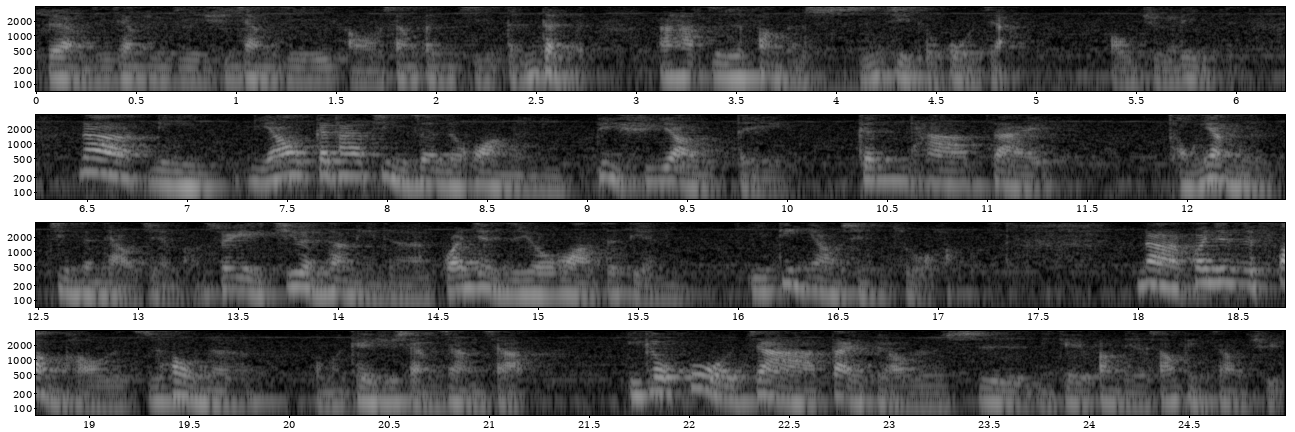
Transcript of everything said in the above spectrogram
水养机、香薰机、熏香机、哦香氛机等等的，那他是不是放了十几个货架？哦，我举个例子，那你你要跟他竞争的话呢，你必须要得跟他在同样的竞争条件嘛，所以基本上你的关键字优化这点你一定要先做好。那关键字放好了之后呢，我们可以去想象一下，一个货架代表的是你可以放你的商品上去，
